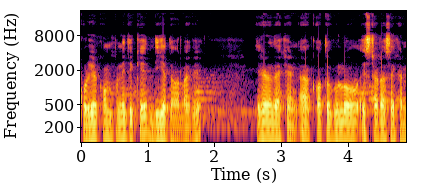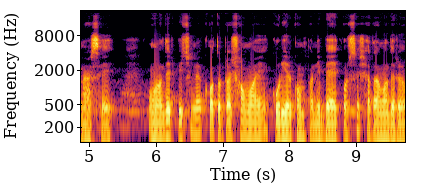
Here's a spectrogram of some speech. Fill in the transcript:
কোরিয়ার কোম্পানি থেকে দিয়ে দেওয়া লাগে। এখানে দেখেন কতগুলো স্ট্যাটাস এখানে আছে। ওনাদের পিছনে কতটা সময় কোরিয়ার কোম্পানি ব্যয় করছে সাথে আমাদেরও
